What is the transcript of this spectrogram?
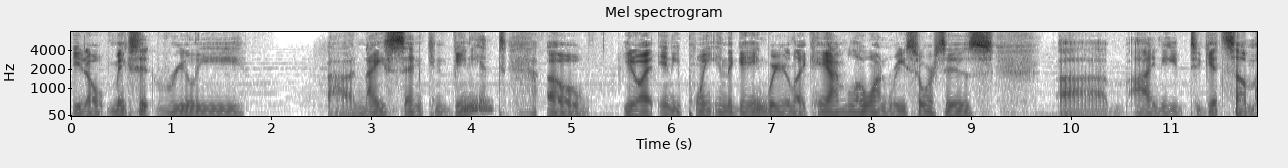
you know, makes it really uh, nice and convenient. Uh, you know, at any point in the game where you're like, "Hey, I'm low on resources." Uh, I need to get some,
